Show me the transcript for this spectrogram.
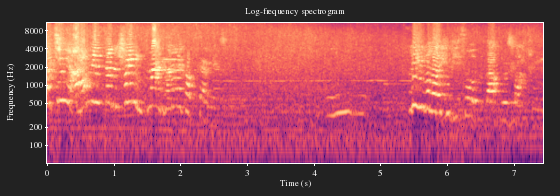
I tell I haven't even done the training to land on aircraft carriers. Leave a like if you thought that that was lucky.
